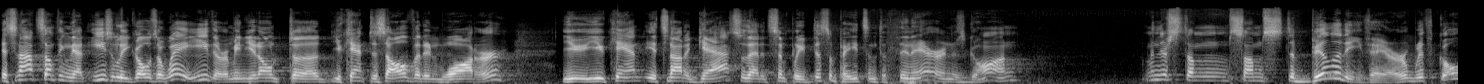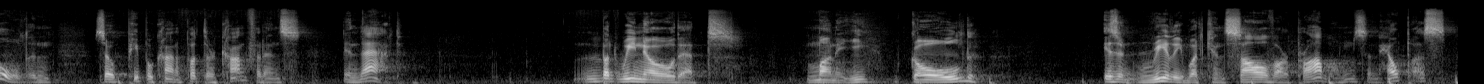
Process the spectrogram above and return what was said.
It's not something that easily goes away either. I mean, you don't, uh, you can't dissolve it in water. You, you can't, it's not a gas so that it simply dissipates into thin air and is gone. I mean, there's some, some stability there with gold. And so people kind of put their confidence in that. But we know that money, gold, isn't really what can solve our problems and help us.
